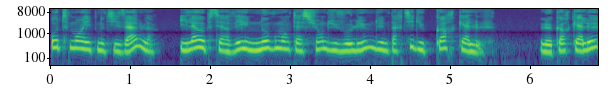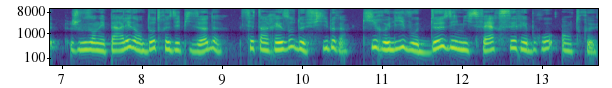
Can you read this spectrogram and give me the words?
hautement hypnotisables, il a observé une augmentation du volume d'une partie du corps calleux. Le corps calleux, je vous en ai parlé dans d'autres épisodes, c'est un réseau de fibres qui relie vos deux hémisphères cérébraux entre eux.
